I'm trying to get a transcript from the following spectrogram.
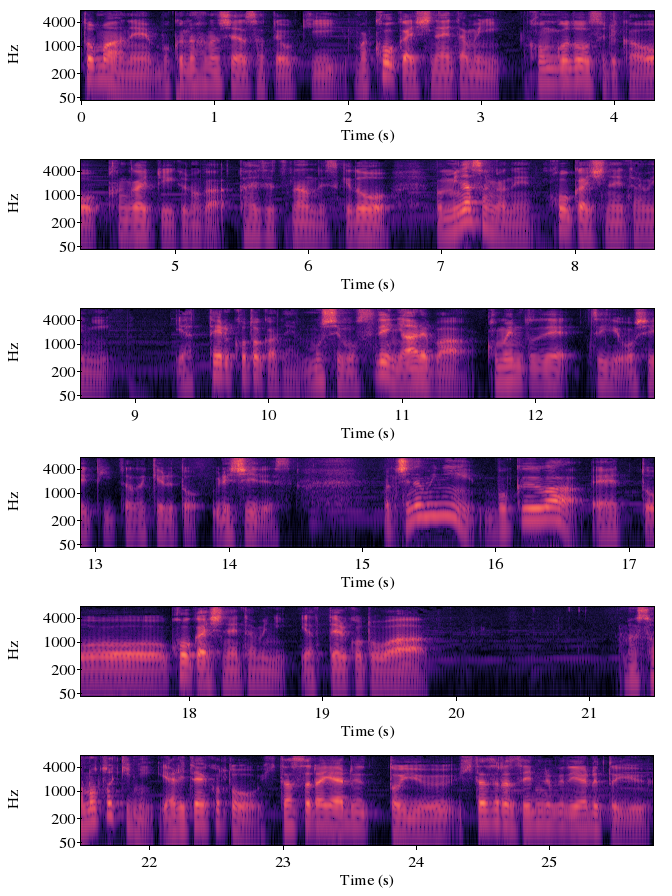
とまあね、僕の話はさておき、まあ、後悔しないために今後どうするかを考えていくのが大切なんですけど、まあ皆さんがね、後悔しないためにやってることがね、もしもすでにあればコメントでぜひ教えていただけると嬉しいです。ちなみに僕は、えーっと後悔しないためにやってることは、まあ、その時にやりたいことをひたすらやるというひたすら全力でやるという、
